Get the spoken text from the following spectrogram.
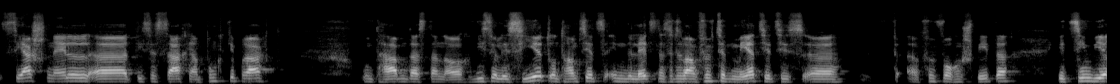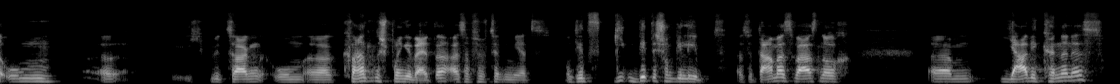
sehr schnell äh, diese Sache am Punkt gebracht und haben das dann auch visualisiert und haben es jetzt in den letzten, also das war am 15. März, jetzt ist äh, fünf Wochen später, jetzt sind wir um äh, ich würde sagen, um äh, Quantensprünge weiter als am 15. März. Und jetzt wird es schon gelebt. Also damals war es noch, ähm, ja, wir können es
